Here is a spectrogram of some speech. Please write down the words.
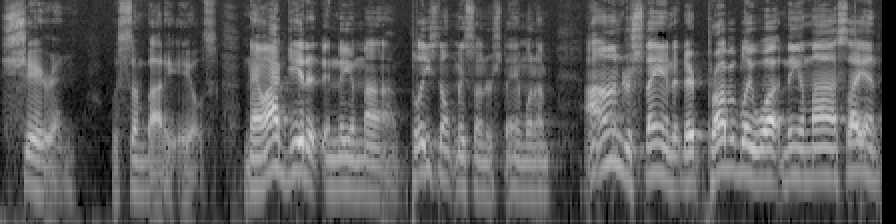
sharing with somebody else. Now I get it in Nehemiah. Please don't misunderstand what I'm I understand that they're probably what Nehemiah is saying.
